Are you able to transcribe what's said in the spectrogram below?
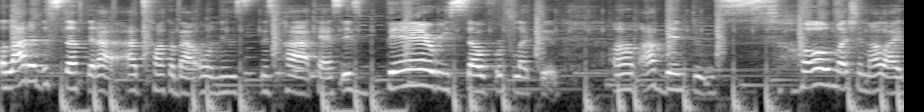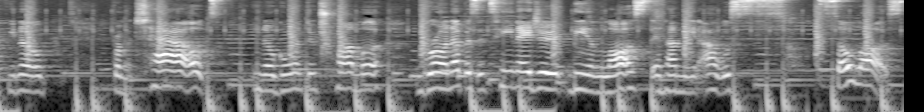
a lot of the stuff that I, I talk about on this this podcast is very self-reflective. Um, I've been through so much in my life, you know, from a child, you know, going through trauma, growing up as a teenager, being lost, and I mean, I was so lost,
